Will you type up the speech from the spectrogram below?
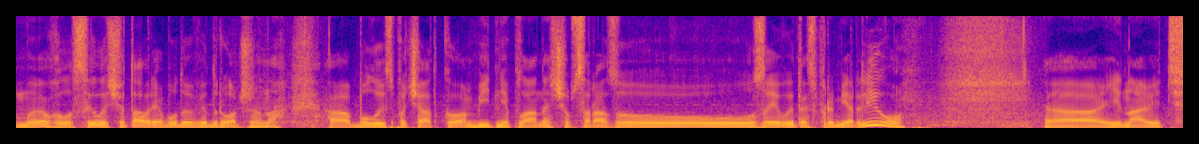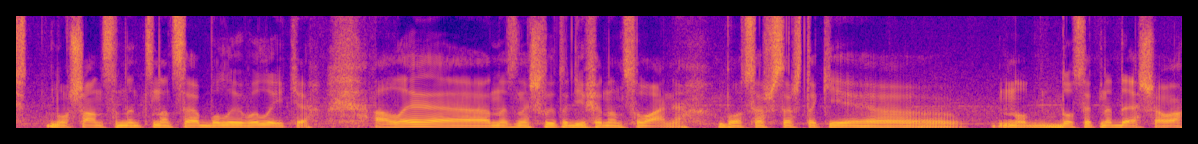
ми оголосили, що Таврія буде відроджена. А, були спочатку амбітні плани, щоб зразу заявитись в прем'єр-лігу. Е, І навіть ну, шанси на- на це були великі, але не знайшли тоді фінансування, бо це ж все ж таки е, ну, досить недешево.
